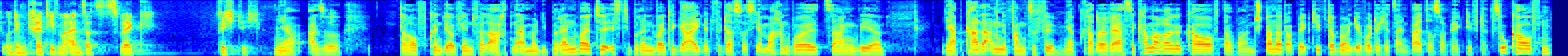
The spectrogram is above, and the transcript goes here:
und dem kreativen Einsatzzweck wichtig. Ja, also darauf könnt ihr auf jeden Fall achten. Einmal die Brennweite. Ist die Brennweite geeignet für das, was ihr machen wollt? Sagen wir, Ihr habt gerade angefangen zu filmen. Ihr habt gerade eure erste Kamera gekauft, da war ein Standardobjektiv dabei und ihr wollt euch jetzt ein weiteres Objektiv dazu kaufen,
